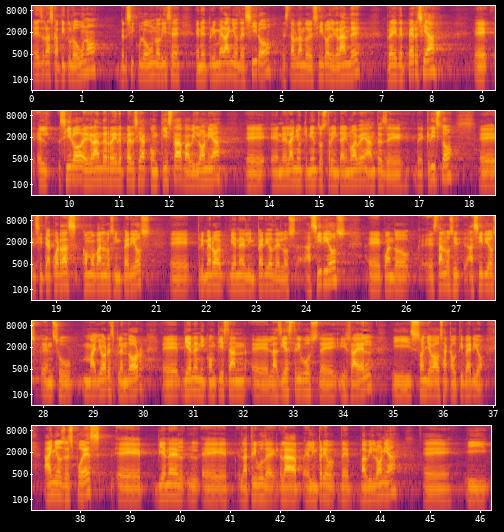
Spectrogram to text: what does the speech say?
Esdras capítulo 1, versículo 1 dice, en el primer año de Ciro, está hablando de Ciro el Grande, rey de Persia, eh, el Ciro el Grande, rey de Persia, conquista Babilonia eh, en el año 539 antes de, de Cristo. Eh, si te acuerdas cómo van los imperios, primero viene el imperio de los asirios, cuando están los asirios en su mayor esplendor, eh, vienen y conquistan eh, las diez tribus de Israel y son llevados a cautiverio. Años después eh, viene la tribu de, el imperio de Babilonia y,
